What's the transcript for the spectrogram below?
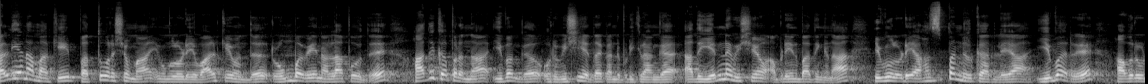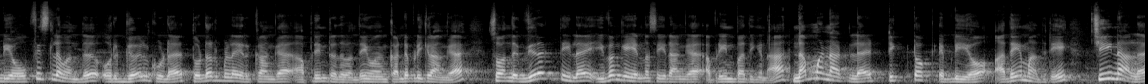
கல்யாணமாக்கி பத்து வருஷமாக இவங்களுடைய வாழ்க்கை வந்து ரொம்பவே நல்லா போகுது. அதுக்கப்புறம் தான் இவங்க ஒரு விஷயத்தை கண்டுபிடிக்கிறாங்க. அது என்ன விஷயம் அப்படின்னு பார்த்தீங்கன்னா இவங்களுடைய ஹஸ்பண்ட் இருக்கார் இல்லையா? இவர் அவருடைய ஆஃபீஸில் வந்து ஒரு கேர்ள் கூட தொடர்பில் இருக்காங்க அப்படின்றத வந்து இவங்க கண்டுபிடிக்கிறாங்க. ஸோ அந்த விரக்தியில் இவங்க என்ன செய்கிறாங்க அப்படின்னு பார்த்தீங்கன்னா நம்ம நாட்டில் டிக்டாக் எப்படியோ அதே மாதிரி சீனாவில்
